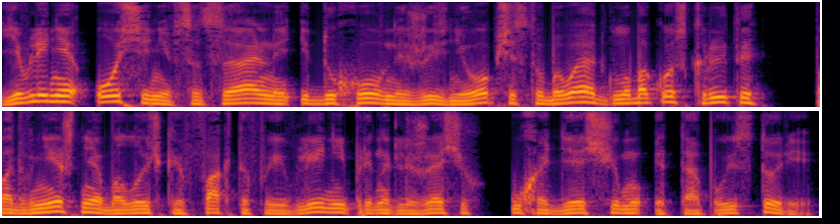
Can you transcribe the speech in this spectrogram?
явления осени в социальной и духовной жизни общества бывают глубоко скрыты под внешней оболочкой фактов и явлений, принадлежащих уходящему этапу истории.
